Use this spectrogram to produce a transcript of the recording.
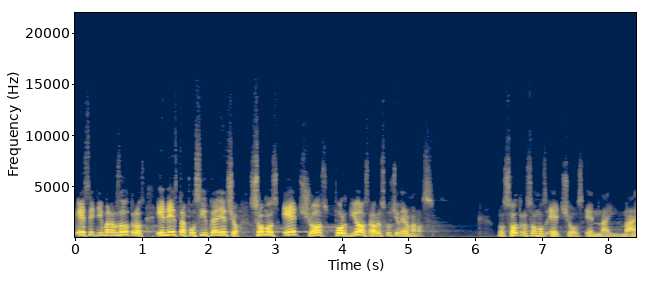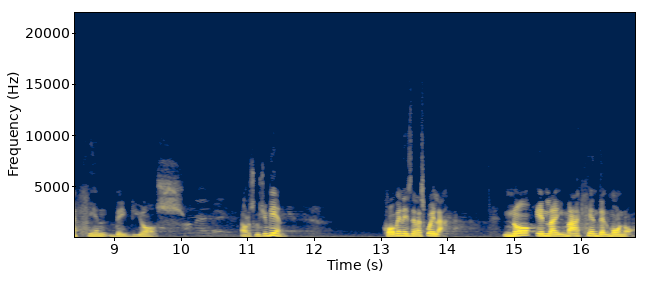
ese tiempo para nosotros, en esta posición que ha hecho, somos hechos por Dios. Ahora escuchen, hermanos. Nosotros somos hechos en la imagen de Dios. Ahora escuchen bien. Jóvenes de la escuela, no en la imagen del mono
